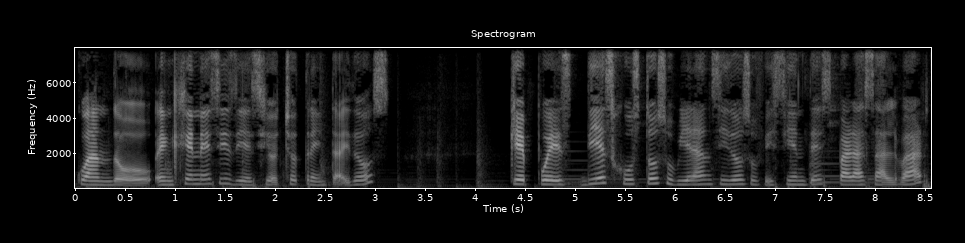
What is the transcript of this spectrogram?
cuando en Génesis 18:32 que pues 10 justos hubieran sido suficientes para salvar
